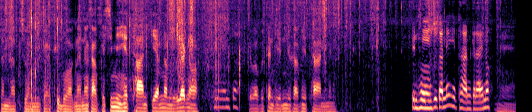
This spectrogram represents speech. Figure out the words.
สำหรับช่วงนี้ก็คือบอกแล้วนะครับ ก็สิมีเฮ็ดทานเกมนำอยู่ยักเนาะแม่นจ้ะแต่ว่าบ่ทันเห็นอยู่ครับเฮ็ดทานมันเป็นโฮมคือกันได้เฮ็ดทานก็ได้เนาะแม่น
